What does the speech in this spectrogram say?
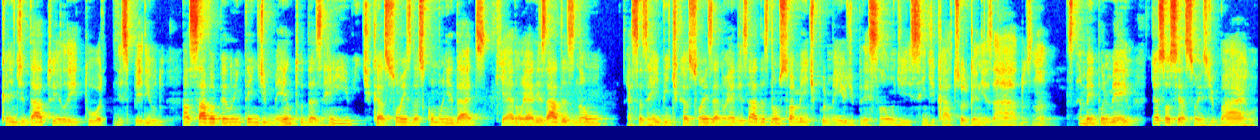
candidato e eleitor nesse período passava pelo entendimento das reivindicações das comunidades, que eram realizadas não essas reivindicações eram realizadas não somente por meio de pressão de sindicatos organizados, né? Mas também por meio de associações de bairro,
